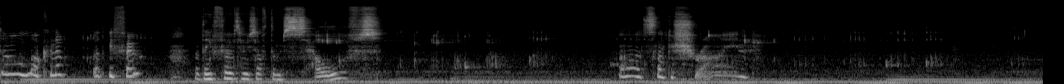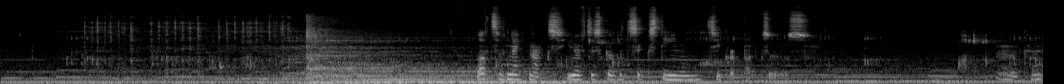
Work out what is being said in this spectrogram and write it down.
no! Looking at. Are they, are they photos of themselves? Oh, it's like a shrine. Lots of knickknacks. You have discovered 16 secret boxes. Okay.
